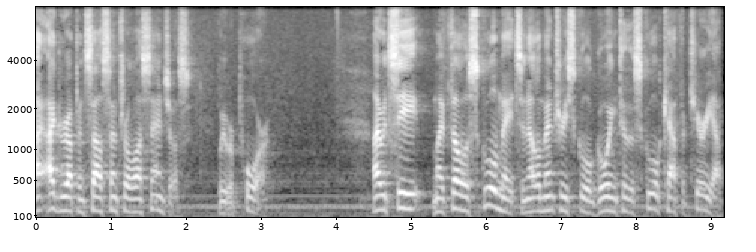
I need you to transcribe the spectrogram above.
I, I grew up in South Central Los Angeles. We were poor. I would see my fellow schoolmates in elementary school going to the school cafeteria.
